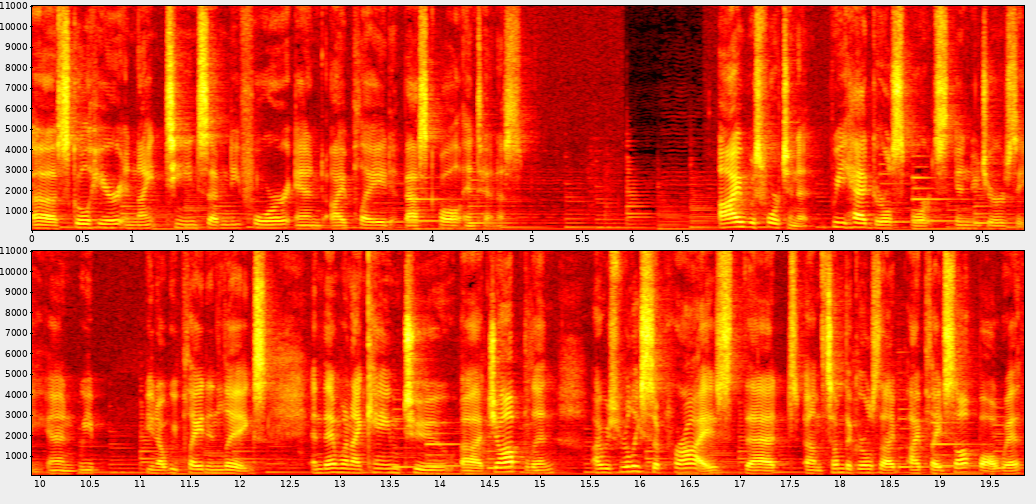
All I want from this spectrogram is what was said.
uh, school here in 1974 and I played basketball and tennis. I was fortunate. We had girls sports in New Jersey and we, you know, we played in leagues. And then when I came to uh, Joplin, I was really surprised that um, some of the girls that I, I played softball with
